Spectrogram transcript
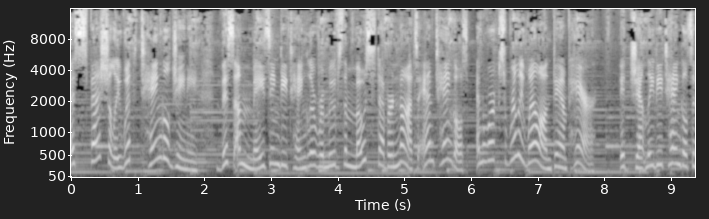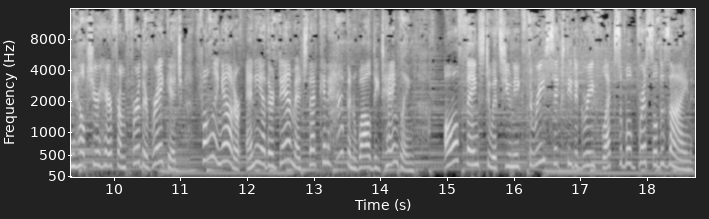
especially with Tangle Genie. This amazing detangler removes the most stubborn knots and tangles and works really well on damp hair. It gently detangles and helps your hair from further breakage, falling out, or any other damage that can happen while detangling, all thanks to its unique 360 degree flexible bristle design.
